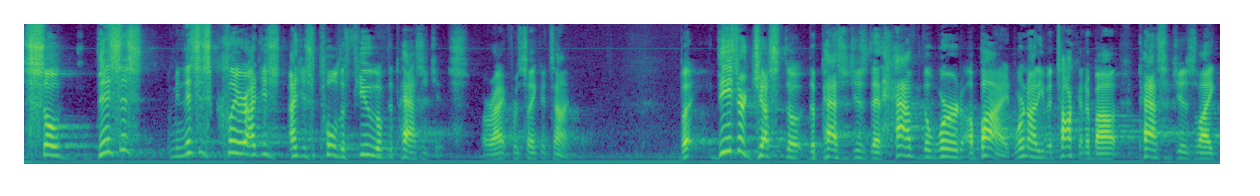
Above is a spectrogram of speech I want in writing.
So this is, I mean, this is clear. I just, I just pulled a few of the passages, all right, for sake of time. But these are just the, the passages that have the word abide. We're not even talking about passages like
